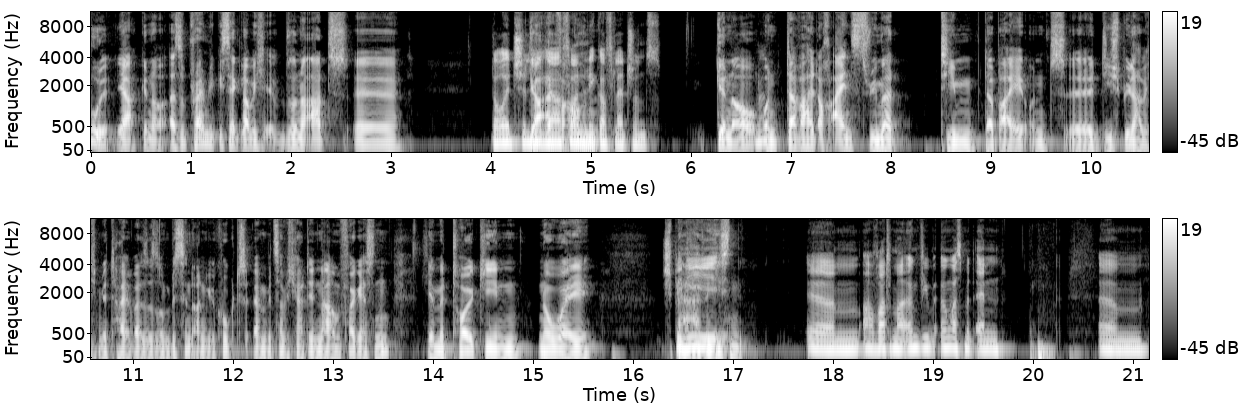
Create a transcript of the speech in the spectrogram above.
cool, ja, genau. Also Prime League ist ja, glaube ich, so eine Art, äh, Deutsche Ja, Liga auch von League of Legends. genau. Und da war halt auch ein Streamer-Team dabei und äh, die Spiele habe ich mir teilweise so ein bisschen angeguckt. Ähm, jetzt habe ich gerade den Namen vergessen. Hier mit Tolkien, No Way. Spielen Ah, ähm, oh, warte mal, irgendwie irgendwas mit N. Ähm,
